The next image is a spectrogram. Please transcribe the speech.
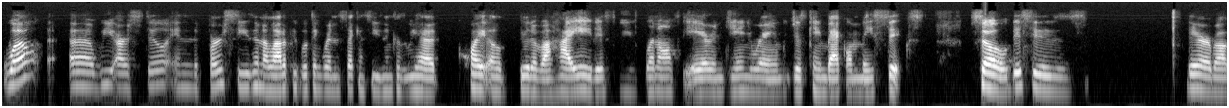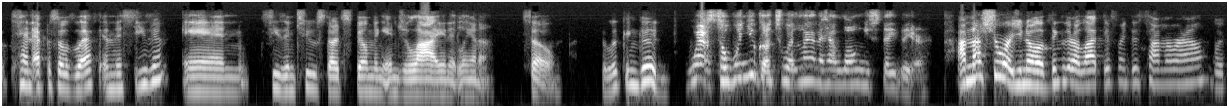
Well, uh, we are still in the first season. A lot of people think we're in the second season because we had quite a bit of a hiatus. We went off the air in January and we just came back on May 6th. So this is there are about 10 episodes left in this season and season 2 starts filming in July in Atlanta. So, we're looking good. Wow. So when you go to Atlanta, how long you stay there? I'm not sure. You know, things are a lot different this time around with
